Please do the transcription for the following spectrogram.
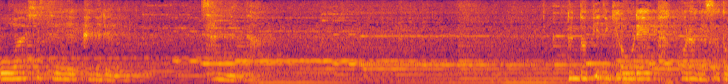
오아시스의 그늘을 찾는다. 눈 덮인 겨울의 밭고랑에서도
